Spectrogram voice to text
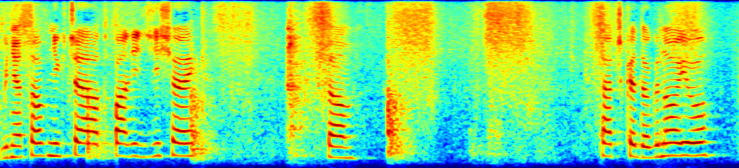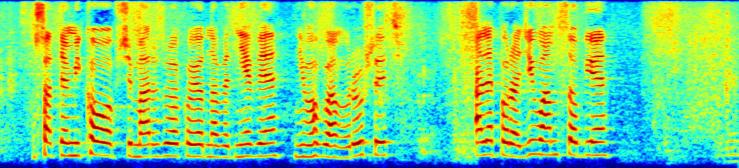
gniotownik trzeba odpalić dzisiaj. Tą taczkę do gnoju. Ostatnio mi koło przymarzło, kojot nawet nie wie, nie mogłam ruszyć, ale poradziłam sobie. Wiem,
